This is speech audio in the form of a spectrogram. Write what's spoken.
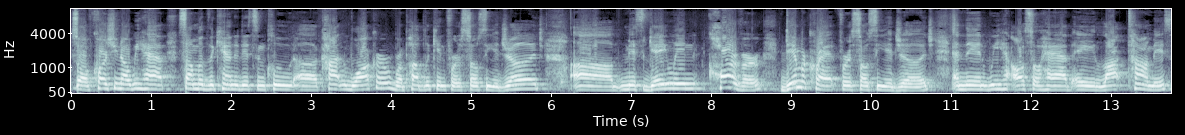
So, of course, you know, we have some of the candidates include uh, Cotton Walker, Republican for Associate Judge, um, Miss Galen Carver, Democrat for Associate Judge, and then we also have a Locke Thomas,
